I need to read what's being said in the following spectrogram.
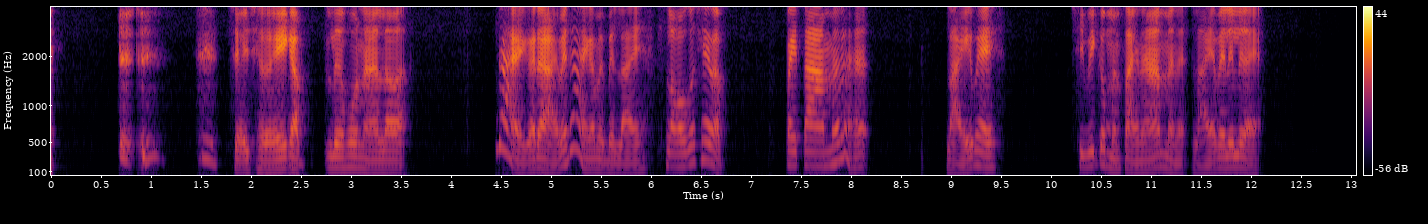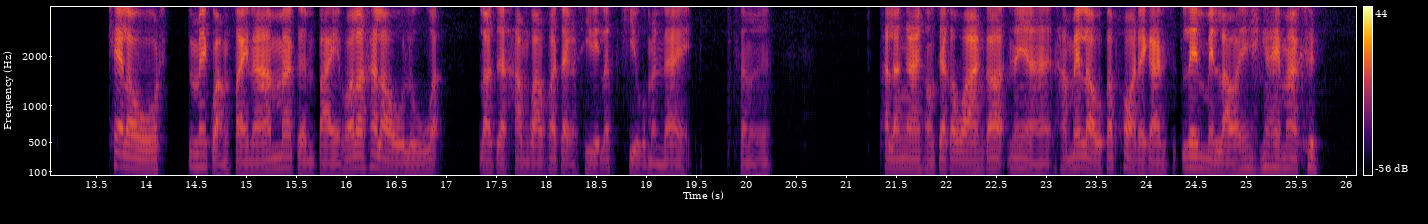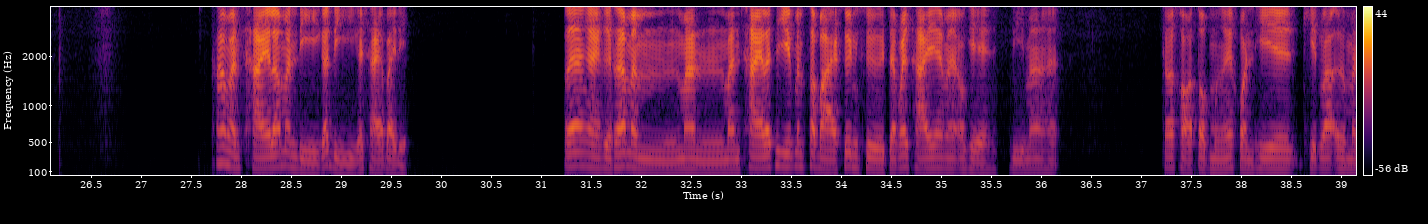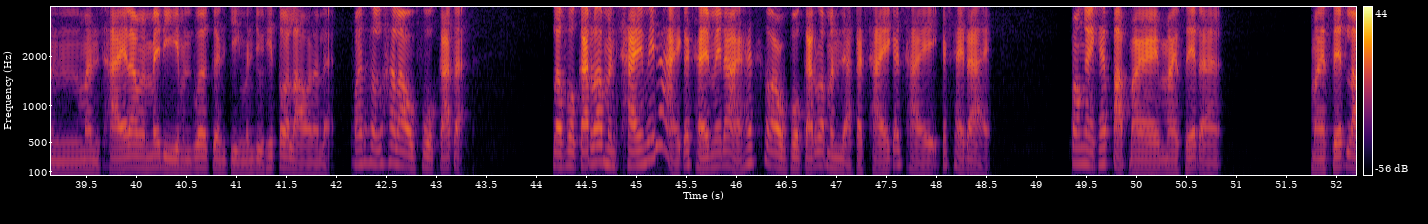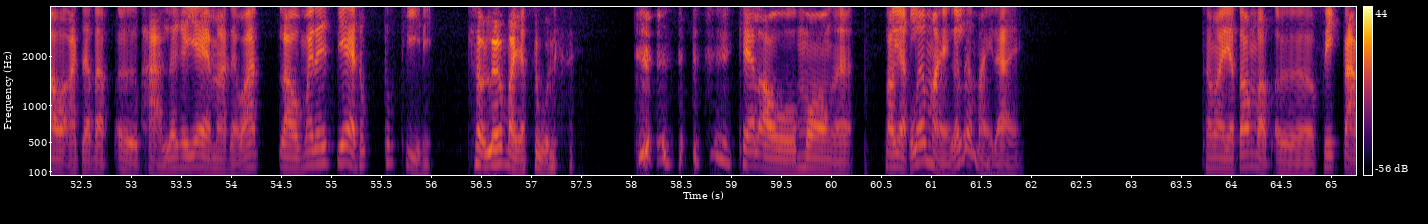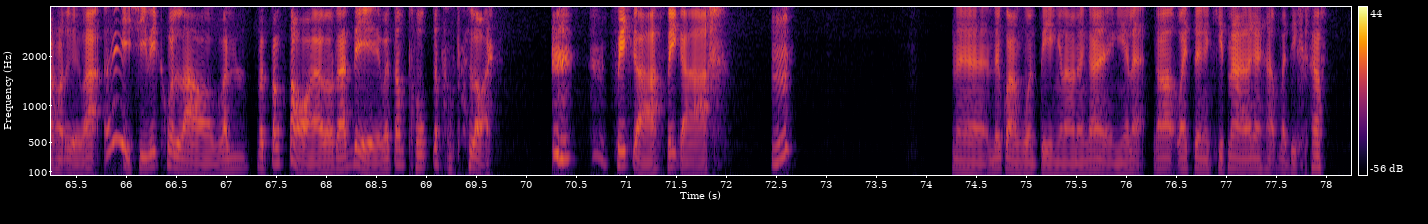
เฉยๆกับเรื่องพวกนั้นแล้วอะได้ก็ได้ไม่ได้ก็ไม่เป็นไร เราก็แค่แบบไปตามนั่นแหละฮะ ไหลไป ชีวิตก็เหมือนสายน้ำมันแหละไหลไปเรื่อยๆแค่เราไม่กวางสายน้ำมากเกินไป เพราะเราถ้าเรารู้อะเราจะทำความเข้าใจกับชีวิตและชิลกับมันได้ เสมอ พลังงานของจักรวาลก็เนี่ยฮะทำให้เราซัพพอร์ตในการเล่นเป็นเราให้ง่ายมากขึ้น ถ้ามันใช้แล้วมันดีก็ดีก็ใช้ไปดิ แล้วยังไงคือถ้ามันมันมันใช้แล้วชีวิตมันสบายขึ้นคือจะไม่ใช้ใช่ไหมโอเค ดีมากฮะ ก็ขอตบมือให้คนที่คิดว่าเออมันมันใช้แล้วมันไม่ดีมันเวอร์เกินจริงมันอยู่ที่ตัวเรานั่นแหละว่าถ้าเราโฟกัสอะเราโฟกัสว่ามันใช้ไม่ได้ก็ใช้ไม่ได้ ถ้าเราโฟกัสว่ามันอยากจะใช้ก็ใช้ก็ใช้ได้ เพราะไงแค่ปรับ my mindset อะ mindset เราอาจจะแบบเออผ่านเรื่องแย่ๆมา แต่ว่าเราไม่ได้แย่ทุกทุกทีนี่ เราเริ่มใหม่จากศูนย์แค่เรามองอะ เราอยากเริ่มใหม่ก็เริ่มใหม่ได้ทำไมจะต้องแบบเออฟิกตามคนอื่นว่าเอ้ยชีวิตคนเรา มันมันต้องต่อแบบนั้นเด๋มันต้องทุกข์ก็ทุกข์ตลอด ฟิกเหรอฟิกเหรอนะฮะด้วยความกวนตีนของเรานั้นก็อย่างเงี้ยแหละ ก็ไว้เจอกันคลิปหน้าแล้วกันครับสวัสดีครับ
